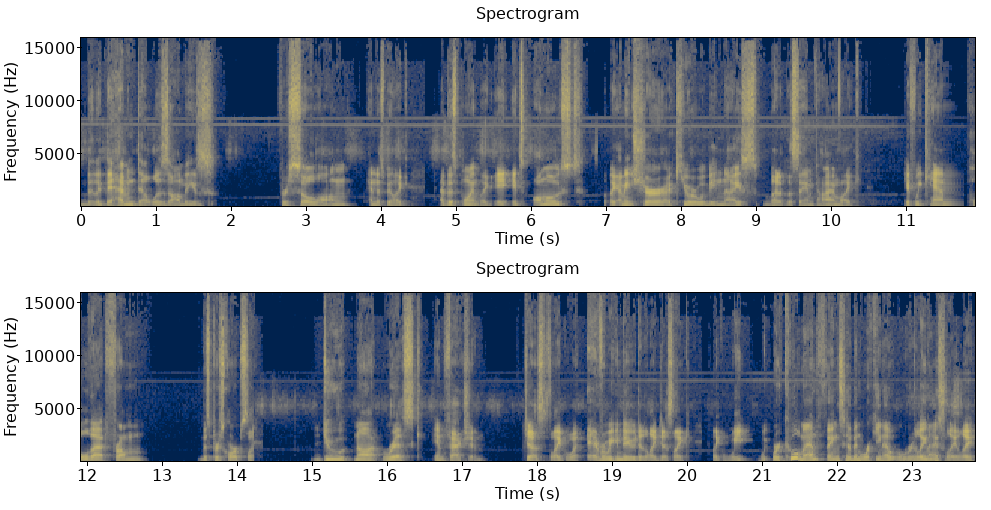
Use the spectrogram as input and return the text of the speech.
like they haven't dealt with zombies for so long, and it's been like at this point, like it, it's almost like I mean, sure, a cure would be nice, but at the same time, like if we can pull that from this person's corpse, like do not risk infection. Just like whatever we can do to like just like like we, we we're cool, man. Things have been working out really nice lately.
